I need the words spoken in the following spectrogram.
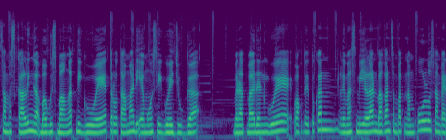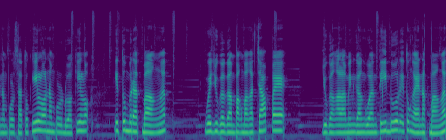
sama sekali nggak bagus banget di gue, terutama di emosi gue juga. Berat badan gue waktu itu kan 59 bahkan sempat 60 sampai 61 kilo, 62 kilo. Itu berat banget. Gue juga gampang banget capek. Juga ngalamin gangguan tidur itu nggak enak banget.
